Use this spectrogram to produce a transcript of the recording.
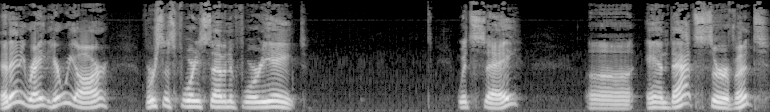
at any rate, here we are, verses 47 and 48, which say, uh, And that servant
